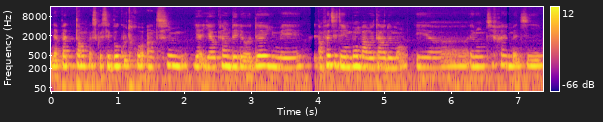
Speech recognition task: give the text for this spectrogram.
il n'y a pas de temps parce que c'est beaucoup trop intime. Il n'y a, a, aucun délai au deuil, mais en fait, c'était une bombe à retardement. Et, euh, et mon petit frère m'a dit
